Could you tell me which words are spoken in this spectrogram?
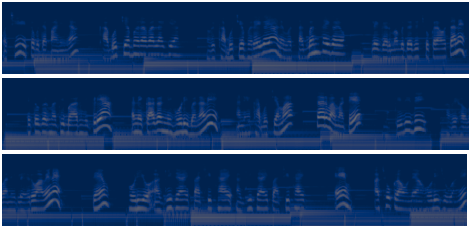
પછી તો બધા પાણીના ખાબોચિયા ભરાવા લાગ્યા. હવે ખાબોચિયા ભરાઈ ગયા અને વરસાદ બંધ થઈ ગયો. એટલે ઘરમાં બધા જે છોકરાઓ હતા ને, એ તો ઘરમાંથી બહાર નીકળ્યા અને કાગળની હોડી બનાવી અને ખાબોચિયામાં તરવા માટે મૂકી દીધી. હવે હવાની લહેરો આવે ને, તેમ હોડીઓ આગી જાય, પાછી થાય, આગી જાય, પાછી થાય. એમ આ છોકરાઓને આ હોડી જોવાની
